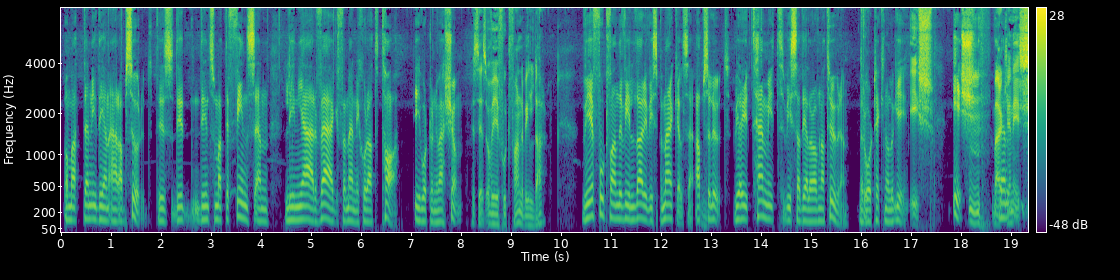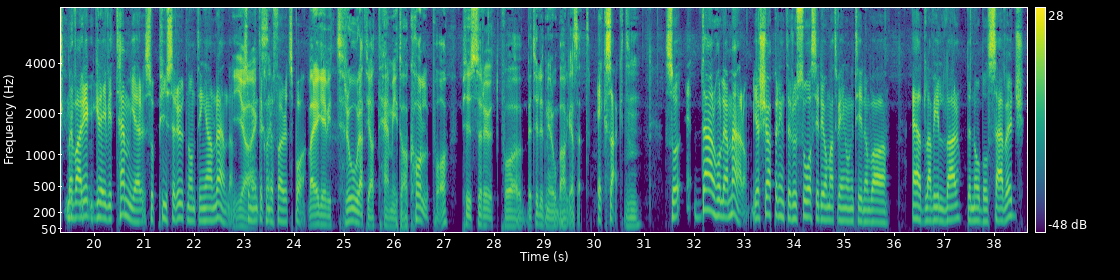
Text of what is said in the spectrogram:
Om att den idén är absurd. Det är, det, det är inte som att det finns en linjär väg för människor att ta i vårt universum. Precis, och vi är fortfarande vildar. Vi är fortfarande vildar i viss bemärkelse, absolut. Vi har ju tämjt vissa delar av naturen med vår teknologi. Ish. Ish. Mm, verkligen Men- ish. Men varje grej vi tämjer så pyser ut någonting i andra änden Ja, som vi inte exakt. kunde förutspå. Varje grej vi tror att vi har tämjt och har koll på pyser ut på betydligt mer obehagliga sätt. Exakt. Mm. Så eh, där håller jag med dem. Jag köper inte Rousseaus idé om att vi en gång i tiden var ädla vildar, the noble savage.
